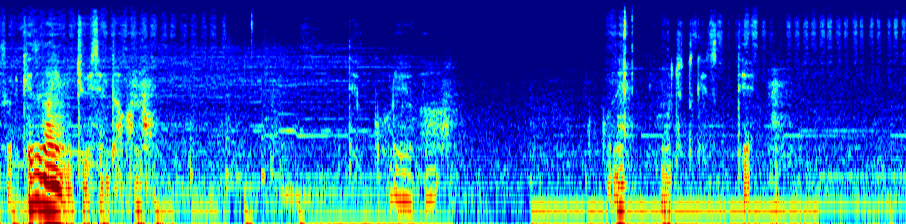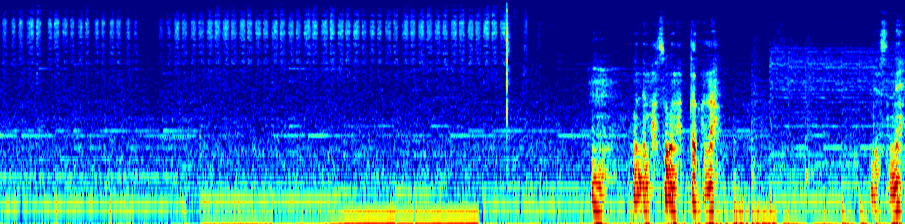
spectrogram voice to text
それ削らんように注意せんとあかんなでこれったかな。ですね。はい。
